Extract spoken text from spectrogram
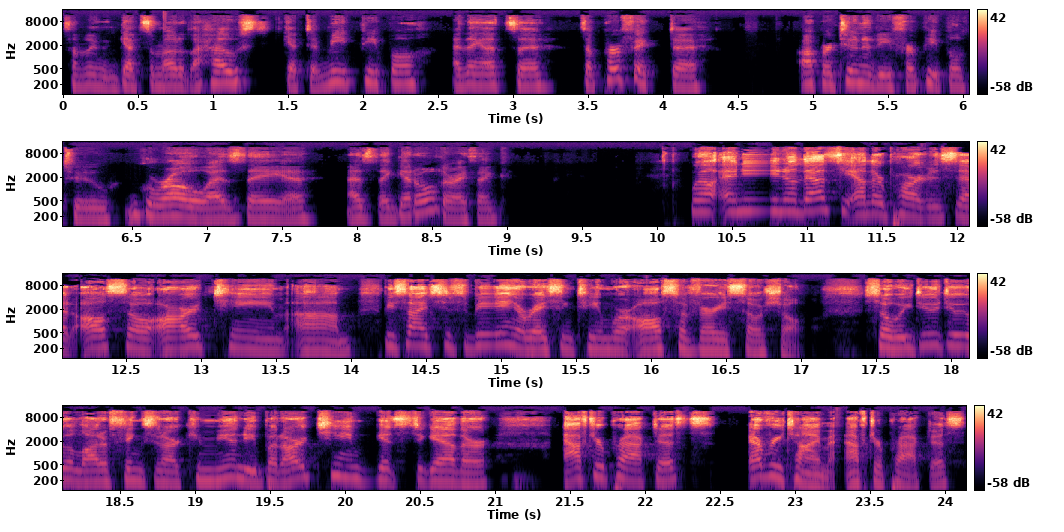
something that gets them out of the house, get to meet people. I think that's a it's a perfect uh, opportunity for people to grow as they uh, as they get older. I think. Well, and you know that's the other part is that also our team, um, besides just being a racing team, we're also very social. So we do do a lot of things in our community, but our team gets together after practice every time after practice.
